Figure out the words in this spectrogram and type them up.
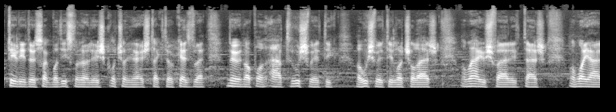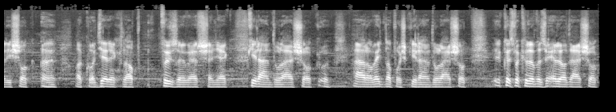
A téli időszakban disznóölés, kocsonya estektől kezdve nőnapon át húsvétig, a húsvéti locsolás, a májusfállítás, a majálisok, akkor gyereknap, főzőversenyek, kirándulások, három egynapos kirándulások, közben különböző előadások,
